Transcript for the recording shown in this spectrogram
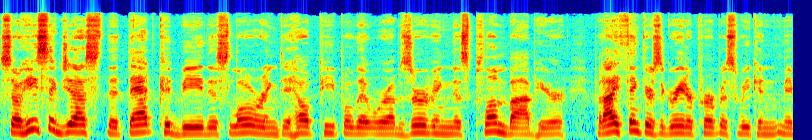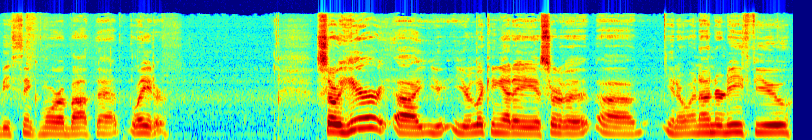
So he suggests that that could be this lowering to help people that were observing this plumb bob here, but I think there's a greater purpose. We can maybe think more about that later. So here uh, you, are looking at a sort of a, uh, you know, an underneath view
